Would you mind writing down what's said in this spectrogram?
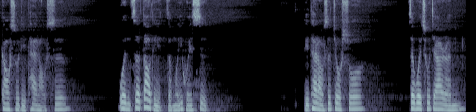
告诉李泰老师，问这到底怎么一回事？李泰老师就说：“这位出家人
